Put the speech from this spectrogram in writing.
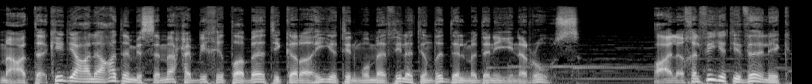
مع التأكيد على عدم السماح بخطابات كراهية مماثلة ضد المدنيين الروس. على خلفية ذلك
